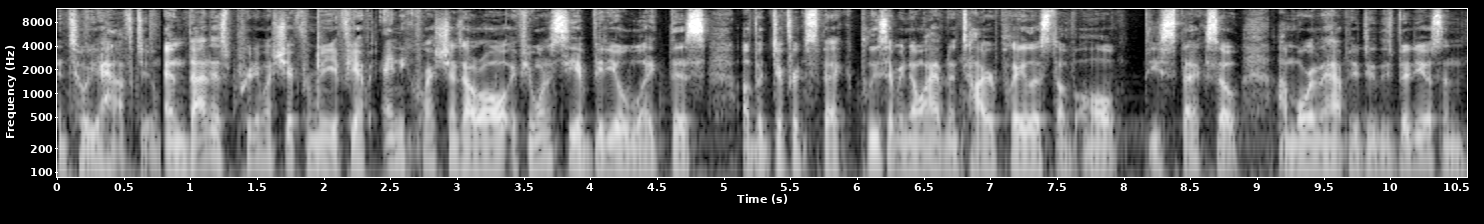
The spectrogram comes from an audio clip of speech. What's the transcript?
until you have to. And that is pretty much it for me. If you have any questions at all, if you want to see a video like this of a different spec, please let me know. I have an entire playlist of all these specs. So I'm more than happy to do these videos. And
